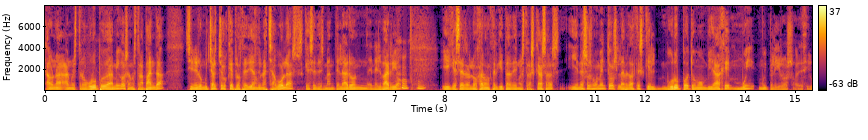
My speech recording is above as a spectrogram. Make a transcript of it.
A, a nuestro grupo de amigos, a nuestra panda, sin eran muchachos que procedían de unas chabolas que se desmantelaron en el barrio y que se relojaron cerquita de nuestras casas. Y en esos momentos la verdad es que el grupo tomó un viraje muy, muy peligroso. Es decir,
